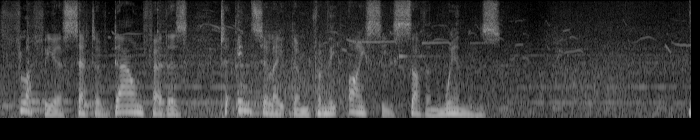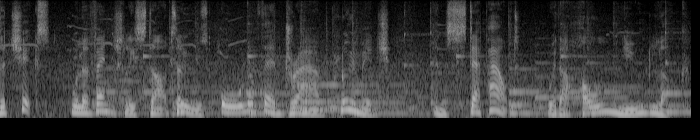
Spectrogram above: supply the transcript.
fluffier set of down feathers to insulate them from the icy southern winds. The chicks will eventually start to lose all of their drab plumage and step out with a whole new look.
